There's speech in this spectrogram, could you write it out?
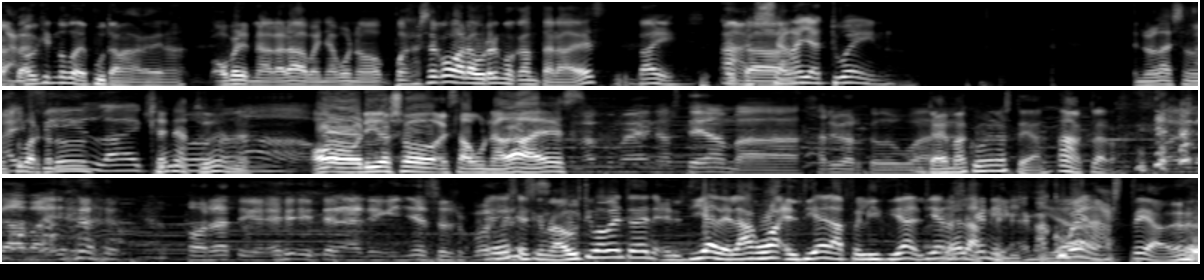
Ba, Bai. egiten dugu de puta madre dena. Oberena gara, baina, bueno, pasako gara urrengo kantara, ez? Bai, ah, Eta- Shania Twain. Nola esan duzu barkatu? feel like Shania Twain. Oh, hori oso ezaguna da, ez? Emakumeen astean, ba, jarri beharko dugu. Eta emakumeen astea. Ah, claro. Bai da, bai. Horratik egiten ari ginen, se supone. Es, es que no, últimamente den el día del agua, el día de la felicidad, el día no de sé la qué ni. felicidad. Emakumeen astea, eh?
